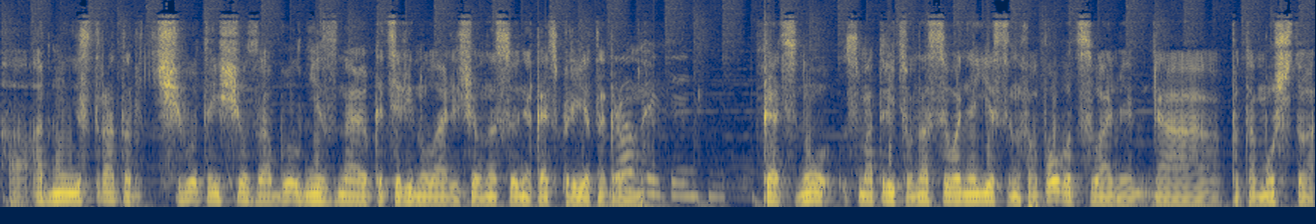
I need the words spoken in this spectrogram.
а, администратор, чего-то еще забыл, не знаю, Катерину Ларича у нас сегодня, Катя, привет огромный. Добрый день, Кать, ну, смотрите, у нас сегодня есть инфоповод с вами, а, потому что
